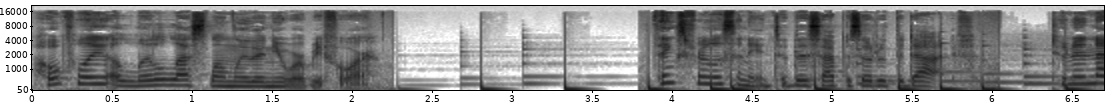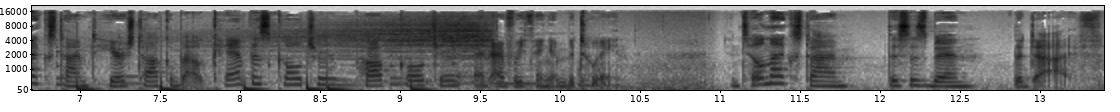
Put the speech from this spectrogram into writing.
Hopefully, a little less lonely than you were before. Thanks for listening to this episode of The Dive. Tune in next time to hear us talk about campus culture, pop culture, and everything in between. Until next time, this has been The Dive.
